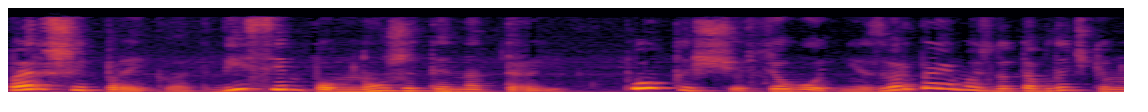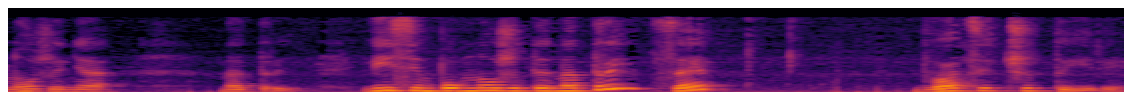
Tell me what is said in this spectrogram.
Перший приклад 8 помножити на 3. Поки що сьогодні звертаємось до таблички множення на 3. 8 помножити на 3 це 24.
